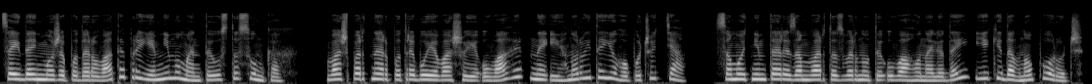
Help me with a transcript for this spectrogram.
Цей день може подарувати приємні моменти у стосунках. Ваш партнер потребує вашої уваги, не ігноруйте його почуття. Самотнім терезам варто звернути увагу на людей, які давно поруч.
